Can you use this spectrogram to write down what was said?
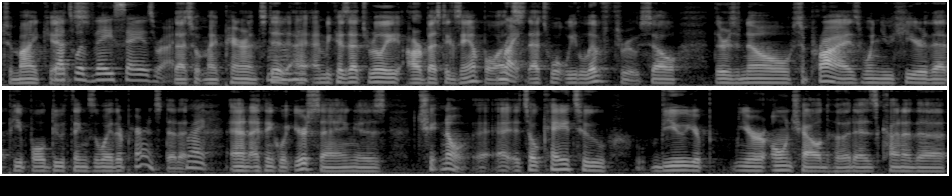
to my kids. That's what they say is right. that's what my parents did, I, and because that's really our best example. That's, Mm-hmm. Right. that's what we lived through. So there's no surprise when you hear that people do things the way their parents did it. Right. And I think what you're saying is, no, it's okay to view your your own childhood as kind of the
